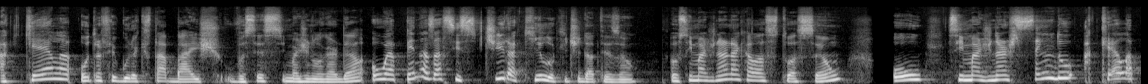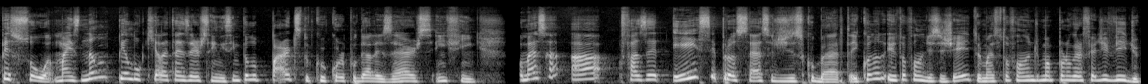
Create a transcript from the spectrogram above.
aquela outra figura que está abaixo, você se imagina no lugar dela, ou é apenas assistir aquilo que te dá tesão. Ou se imaginar naquela situação, ou se imaginar sendo aquela pessoa, mas não pelo que ela está exercendo, e sim pelo partes do que o corpo dela exerce, enfim. Começa a fazer esse processo de descoberta. E quando eu estou falando desse jeito, mas eu tô falando de uma pornografia de vídeo.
